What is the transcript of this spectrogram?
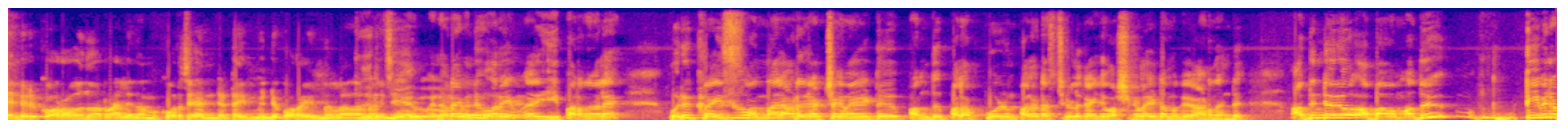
ഇല്ലാത്തതിന്റെ ഒരു കുറവ് എന്ന് പറഞ്ഞാൽ നമുക്ക് കുറച്ച് എന്റർടൈൻമെന്റ് അതിന്റെ തീർച്ചയായും. എന്റർടൈൻമെന്റ് കുറയും. ഈ പറഞ്ഞ പോലെ ഒരു ക്രൈസിസ് വന്നാൽ അവിടെ രക്ഷകനായിട്ട് പന്ത് പലപ്പോഴും പല ടെസ്റ്റുകൾ കഴിഞ്ഞ വർഷങ്ങളായിട്ട് നമുക്ക് കാണുന്നുണ്ട്. അതിന്റെ ഒരു അഭാവം അത് ടീമിനെ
